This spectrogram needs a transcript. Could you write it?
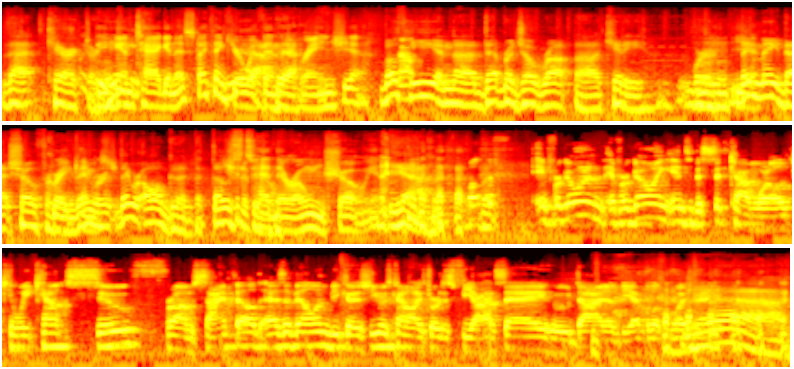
that character. the He- antagonist. I think you're Yeah. within that range. Yeah. both Now- he and uh, Debra Jo Rupp, uh, Kitty, were they Yeah. made that show for Great me. They were they were all good, but those Should have two, had their own show. You know. yeah. Well, if, if we're going, if we're going into the sitcom world, can we count Sue from Seinfeld as a villain because she was kind of like George's fiance who died of the envelope poisoning? Yeah,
